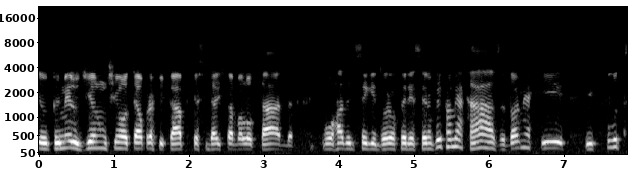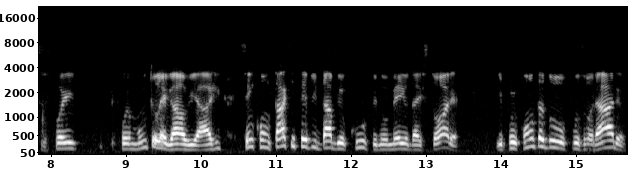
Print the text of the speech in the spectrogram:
o primeiro dia eu não tinha hotel para ficar porque a cidade estava lotada. Porrada de seguidores ofereceram, vem para minha casa, dorme aqui. E putz, foi foi muito legal a viagem. Sem contar que teve W Cup no meio da história e por conta do fuso horário,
